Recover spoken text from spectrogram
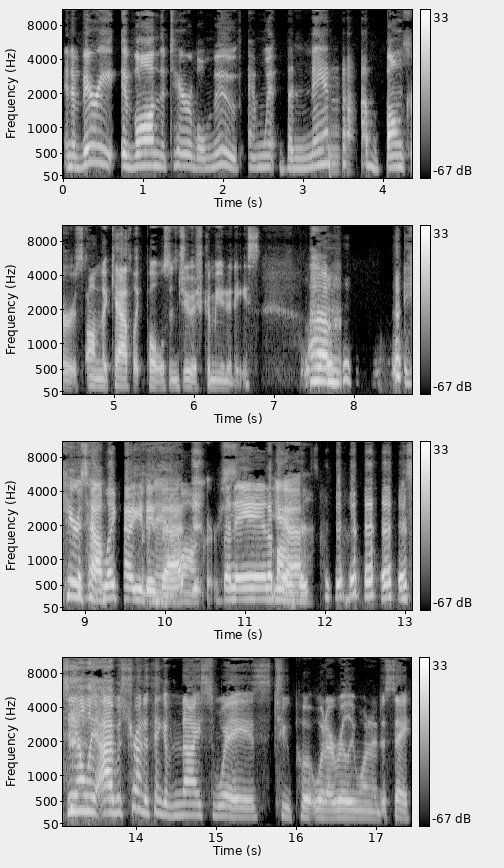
in a very Ivan the Terrible move and went banana bonkers on the Catholic Poles and Jewish communities. Um, here's how like how you did that. bonkers. Banana Yeah. It's the only I was trying to think of nice ways to put what I really wanted to say.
